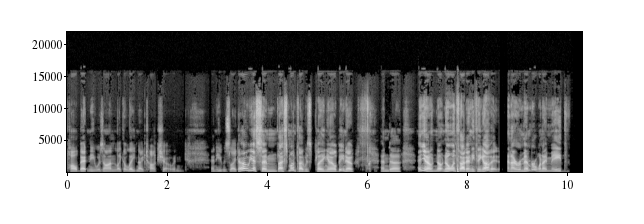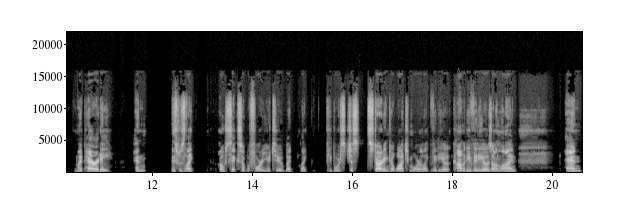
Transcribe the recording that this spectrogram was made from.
Paul Bettany was on like a late night talk show and and he was like, "Oh yes, um, last month I was playing an albino," and uh, and you know, no no one thought anything of it. And I remember when I made my parody, and this was like 06, so before YouTube, but like people were just starting to watch more like video comedy videos online, and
